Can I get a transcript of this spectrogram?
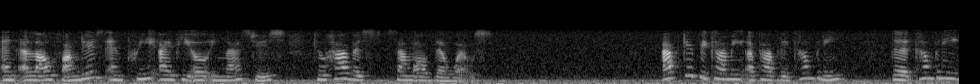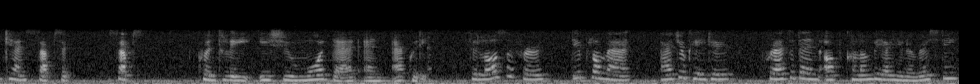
and allow founders and pre-IPO investors to harvest some of their wealth. After becoming a public company, the company can subsequently issue more debt and equity. Philosopher, diplomat, educator, president of Columbia University,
